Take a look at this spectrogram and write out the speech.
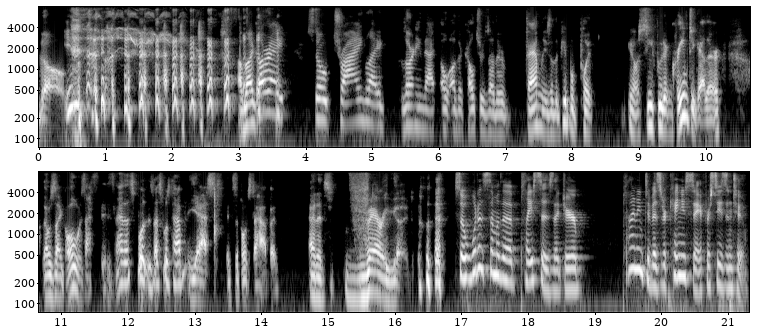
go." Yeah. I'm like, all right. So trying like learning that oh other cultures, other families, other people put you know seafood and cream together. I was like, oh, is that is that that's supposed is that supposed to happen? Yes, it's supposed to happen, and it's very good. so, what are some of the places that you're planning to visit, or can you say for season two?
